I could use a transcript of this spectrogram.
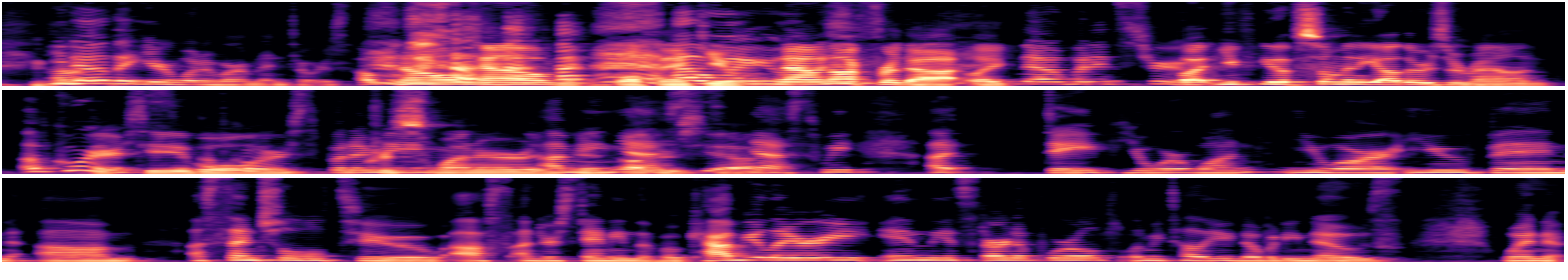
You know that you're one of our mentors. Oh, no, no, no. Well, thank Oh you. No, not for that. Like, No, but it's true. but you you have so many others around of course, the table. of course. and But I Chris mean, Swenor and, I mean, and yes, others. Yeah. yes. We, uh, Dave, you're one. You are. You've been um, essential to us understanding the vocabulary in the startup world. Let me tell you, nobody knows when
